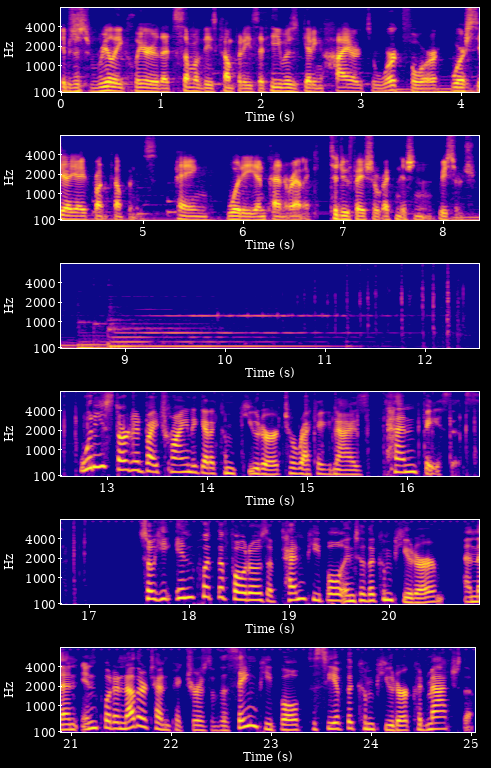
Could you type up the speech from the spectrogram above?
it was just really clear that some of these companies that he was getting hired to work for were CIA front companies, paying Woody and Panoramic to do facial recognition research. Woody started by trying to get a computer to recognize 10 faces. So he input the photos of 10 people into the computer and then input another 10 pictures of the same people to see if the computer could match them.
